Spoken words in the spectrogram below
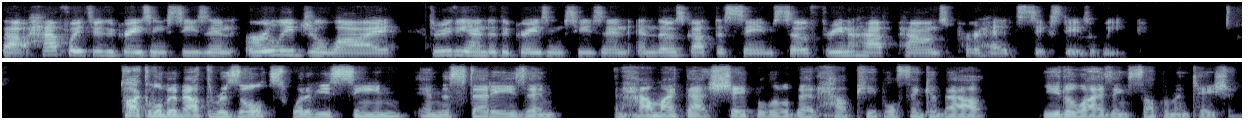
about halfway through the grazing season, early July through the end of the grazing season, and those got the same. So three and a half pounds per head, six days a week. Talk a little bit about the results. What have you seen in the studies, and and how might that shape a little bit how people think about utilizing supplementation?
